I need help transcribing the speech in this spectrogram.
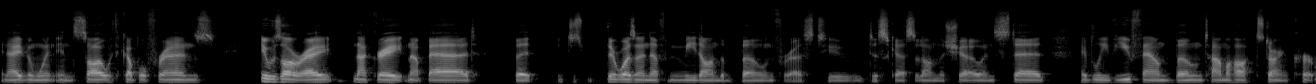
and I even went and saw it with a couple friends. It was all right, not great, not bad, but it just there wasn't enough meat on the bone for us to discuss it on the show. Instead, I believe you found Bone Tomahawk starring Kurt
